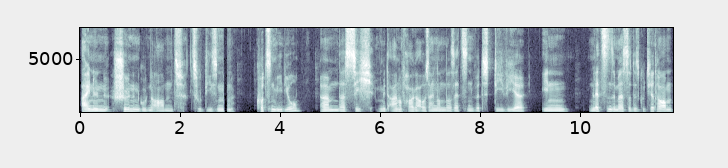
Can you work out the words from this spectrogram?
Einen schönen guten Abend zu diesem kurzen Video, ähm, das sich mit einer Frage auseinandersetzen wird, die wir in, im letzten Semester diskutiert haben,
